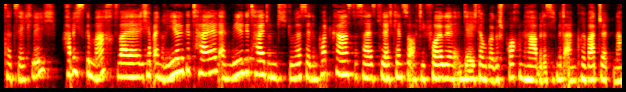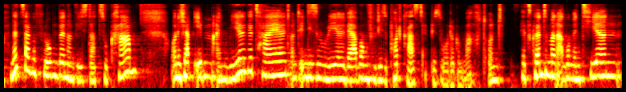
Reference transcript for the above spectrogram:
tatsächlich habe ich es gemacht, weil ich habe ein Reel geteilt, ein Reel geteilt und du hörst ja den Podcast. Das heißt, vielleicht kennst du auch die Folge, in der ich darüber gesprochen habe, dass ich mit einem Privatjet nach Nizza geflogen bin und wie es dazu kam. Und ich habe eben ein Reel geteilt und in diesem Reel Werbung für diese Podcast-Episode gemacht. Und jetzt könnte man argumentieren,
